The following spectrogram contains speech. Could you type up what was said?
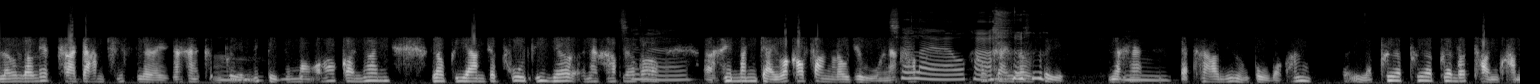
เราเราเรียกพาดามชิฟเลยนะฮะคืออืมเปลี่ยนมิติมุมมองอ๋อก่อนหน้านี้เราพยายามจะพูดที่เยอะนะครับใช่แล้วก็แล้วเอ่อให้มั่นใจว่าเขาฟังเราอยู่นะคใช่รับแล้วค่ะเข้าใจเราสินะฮะอืมแต่คราวนี้หลวงปู่บอกอ้าวแล้วเพื่อเพื่อเพื่อลดทอนความ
